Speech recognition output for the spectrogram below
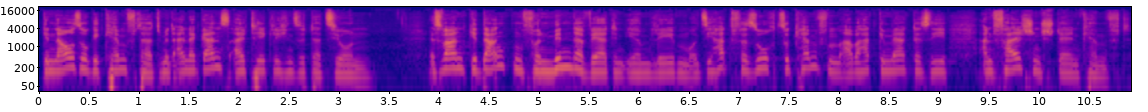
genauso gekämpft hat mit einer ganz alltäglichen Situation. Es waren Gedanken von Minderwert in ihrem Leben und sie hat versucht zu kämpfen, aber hat gemerkt, dass sie an falschen Stellen kämpft.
